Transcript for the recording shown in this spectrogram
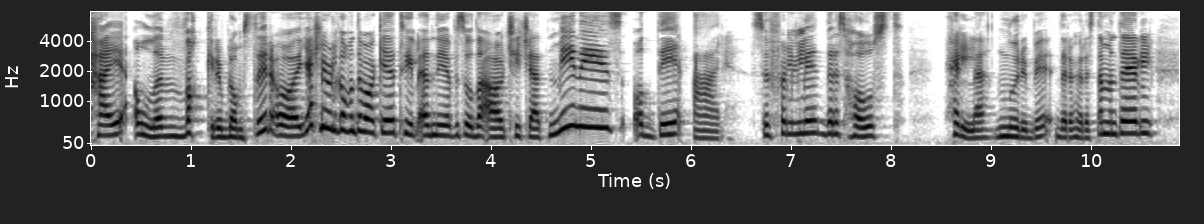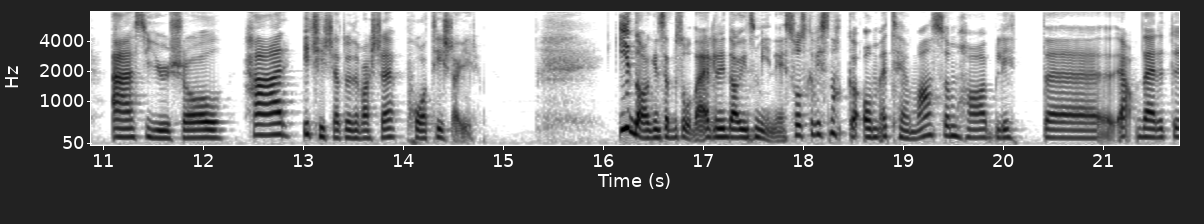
Hei, alle vakre blomster, og hjertelig velkommen tilbake til en ny episode av ChitChat Minis. Og det er selvfølgelig deres host Helle Nordby dere hører stemmen til, as usual, her i ChitChat-universet på tirsdager. I dagens episode, eller i dagens mini, så skal vi snakke om et tema som har blitt eh, ja, det er et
